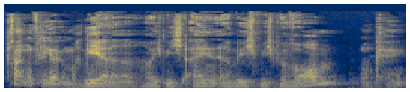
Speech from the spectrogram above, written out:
Krankenpfleger gemacht? Ja, habe ich mich ein, habe ich mich beworben. Okay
